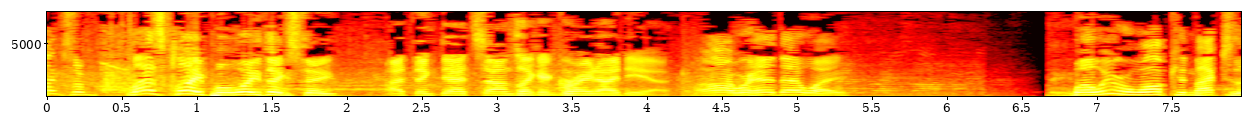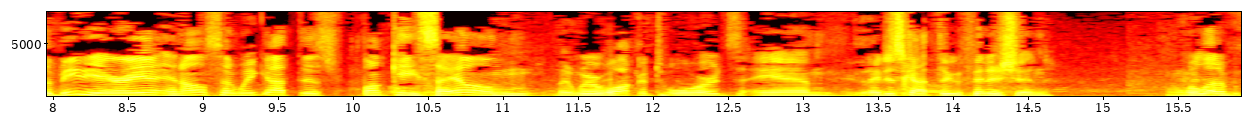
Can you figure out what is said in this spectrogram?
Over and find some Les Claypool. What do you think, Steve? I think that sounds like a great idea. All right, we're headed that way. Well, we were walking back to the media area, and all of a sudden we got this funky sound that we were walking towards, and they just got through finishing. And we'll let them,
